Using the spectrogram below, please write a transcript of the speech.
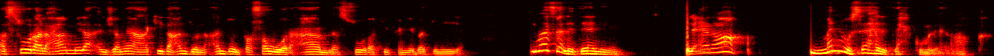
الصورة العامة لا الجماعة أكيد عندهم عندهم تصور عام للصورة كيف هن بدهم إياها. في مسألة ثانية العراق منه سهل تحكم العراق.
